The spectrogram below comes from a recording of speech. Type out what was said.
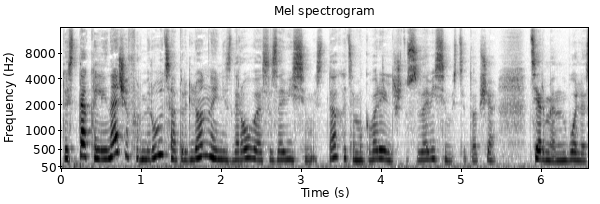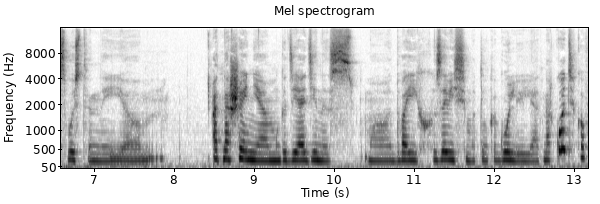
То есть так или иначе формируется определенная нездоровая созависимость, да, хотя мы говорили, что созависимость — это вообще термин более свойственный эм, отношениям, где один из двоих зависим от алкоголя или от наркотиков,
